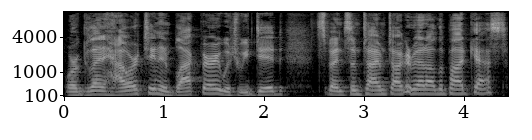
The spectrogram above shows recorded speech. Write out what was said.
or Glenn Howerton in Blackberry, which we did spend some time talking about on the podcast.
